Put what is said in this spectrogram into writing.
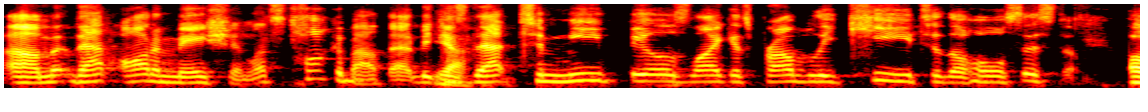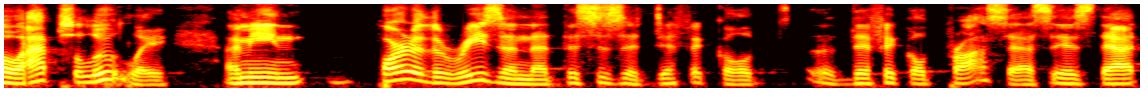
Um, that automation. Let's talk about that because Yeah. that to me feels like it's probably key to the whole system. Oh, absolutely. I mean, part of the reason that this is a difficult, uh, difficult process is that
